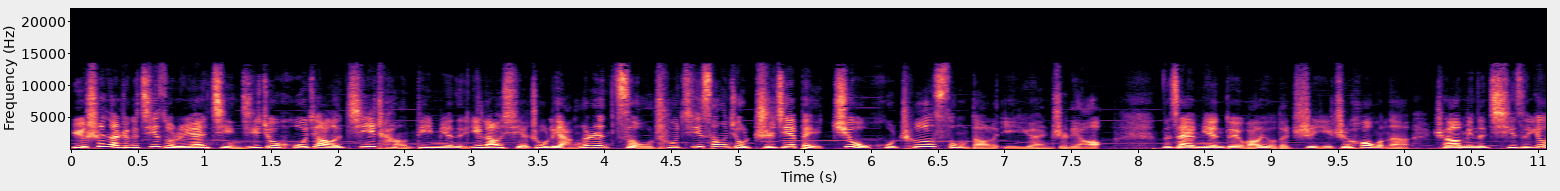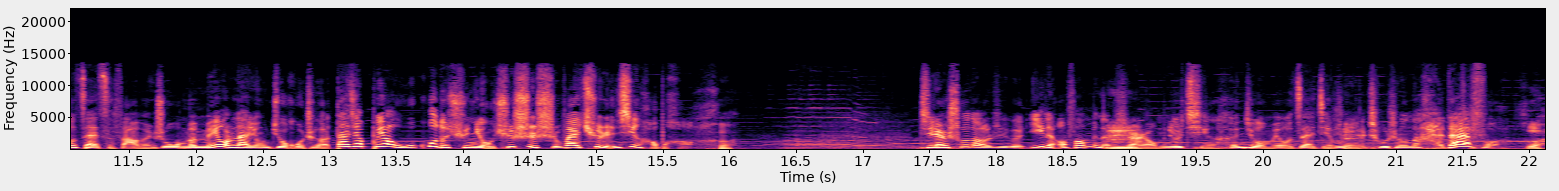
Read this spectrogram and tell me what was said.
于是呢，这个机组人员紧急就呼叫了机场地面的医疗协助，两个人走出机舱就直接被救护车送到了医院治疗。那在面对网友的质疑之后呢，陈浩民的妻子又再次发文说：“我们没有滥用救护车，大家不要无故的去扭曲事实、歪曲人性，好不好呵，？”既然说到了这个医疗方面的事儿啊，嗯我们就请很久没有在节目里面出声的海大夫，呵，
